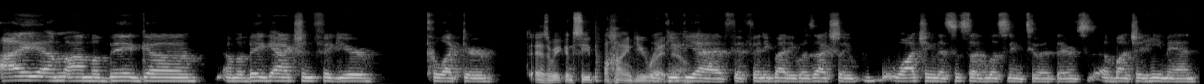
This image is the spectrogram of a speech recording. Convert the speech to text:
I am I'm a big uh, I'm a big action figure collector. As we can see behind you right if you, now. Yeah, if, if anybody was actually watching this instead of listening to it, there's a bunch of He-Man,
